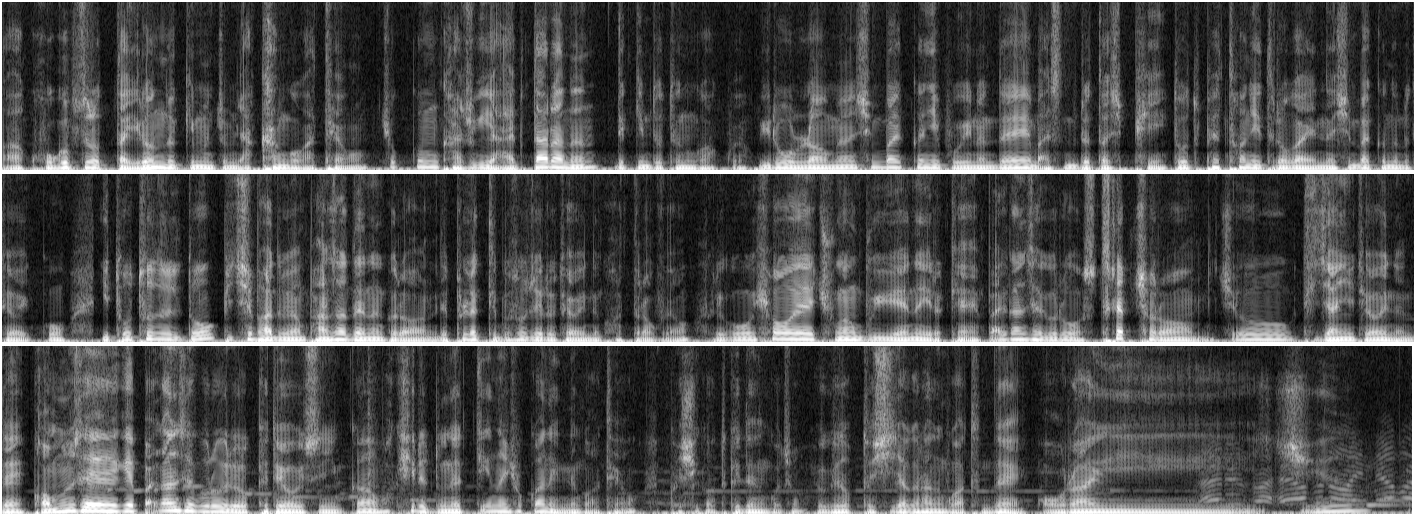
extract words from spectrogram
아 고급스럽다 이런 느낌은 좀 약한 것 같아요. 조금 가죽이 얇다라는 느낌도 드는 것 같고요. 위로 올라오면 신발끈이 보이는데 말씀드렸다시피 도트 패턴이 들어가 있는 신발끈으로 되어 있고 이 도트들도 빛을 받으면 반사되는 그런 리플렉티브 소재로 되어 있는 것 같더라고요. 그리고 혀의 중앙 부위에는 이렇게 빨간색으로 스트랩처럼 쭉 디자인이 되어 있는데 검은색에 빨간색으로 이렇게 되어 있으니까 확실히 눈에 띄는 효과는 있는 것 같아요. 글씨가 어떻게 되는 거죠? 여기서부터 시작을 하는 것 같은데 어라이즈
